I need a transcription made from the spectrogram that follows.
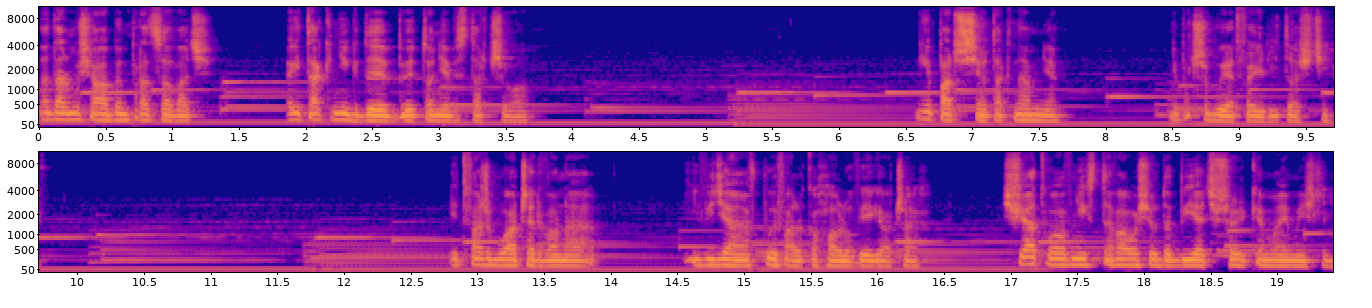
Nadal musiałabym pracować, a i tak nigdy by to nie wystarczyło. Nie patrz się tak na mnie. Nie potrzebuję twojej litości. Jej twarz była czerwona i widziałem wpływ alkoholu w jej oczach. Światło w nich zdawało się dobijać wszelkie moje myśli.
